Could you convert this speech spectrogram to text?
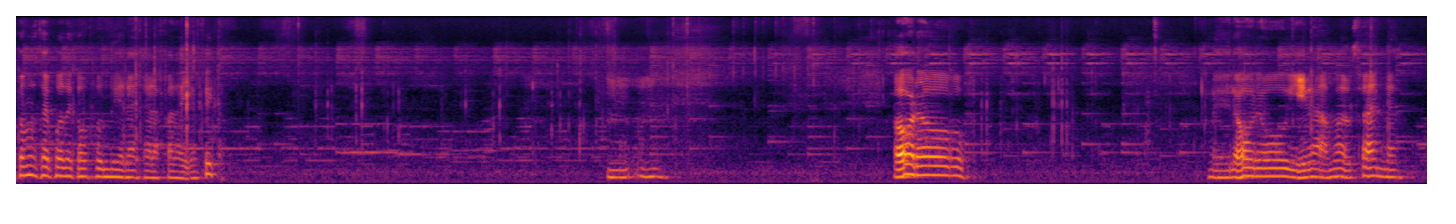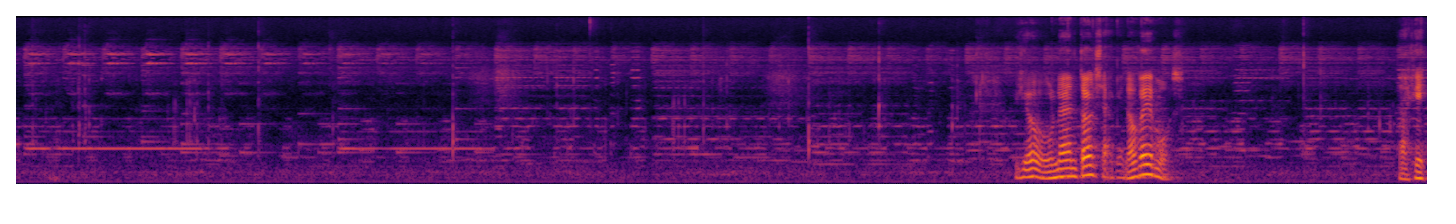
¿Cómo se puede confundir la H, la espada y el pico? Oro. El oro y la manzana. Yo, una antorcha que no vemos. Aquí.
